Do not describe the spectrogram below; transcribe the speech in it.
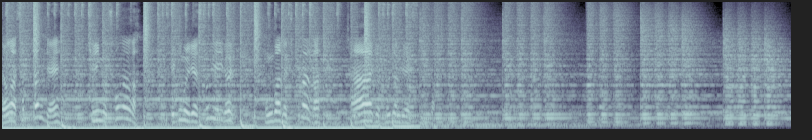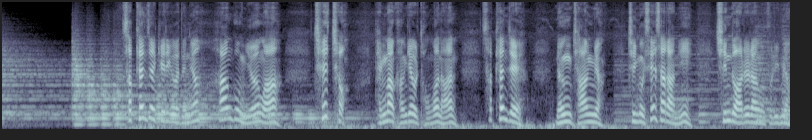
영화 서편제 주인공 송아가 죽음을 위해 소리를 공부하던 초가가 자주 보존되어 있습니다. 서편제길이거든요. 한국 영화 최초 100만 관객을 동원한 서편제 명장면 주인공 세 사람이 진도 아르랑을 부리며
